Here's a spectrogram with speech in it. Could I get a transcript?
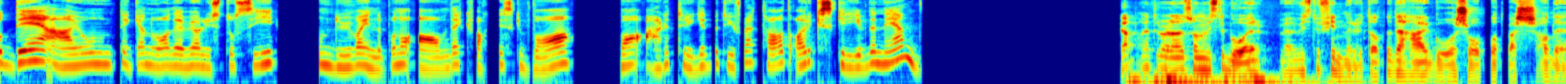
Og det er jo, tenker jeg, noe av det vi har lyst til å si, som du var inne på nå, avdekk faktisk hva, hva er det trygghet betyr for deg. Ta et ark, skriv det ned. Ja, og jeg tror det er sånn hvis det går Hvis du finner ut at det her går så på tvers av det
